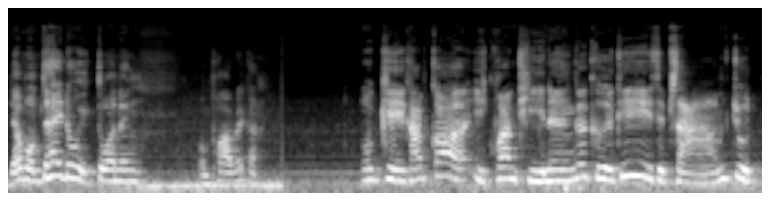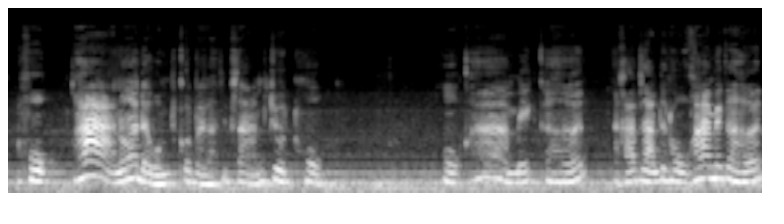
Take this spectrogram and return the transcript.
เดี๋ยวผมจะให้ดูอีกตัวหนึ่งผมพอไว้ก่อนโอเคครับก็อีกความถี่หนึ่งก็คือที่ 13.65 เนาะเดี๋ยวผมกดไปก่อน13.665 เมกะเฮิร์ตนะครับ 3.65 เมกะเฮิร์ต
